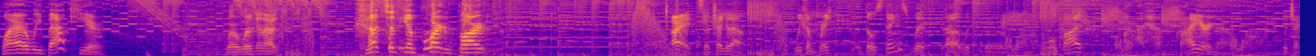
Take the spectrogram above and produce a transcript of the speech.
Why are we back here? Where we're gonna cut to the important part! Alright, so check it out. We can break those things with uh, with the robot, I have fire now, which I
